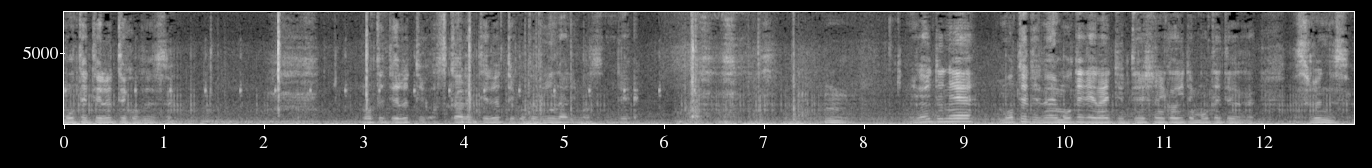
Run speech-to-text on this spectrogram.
モテてるってことですよ。モテてるっていうか好かれてるってことになりますんで。うん。意外とねモテてないモテてないって言ってる人に限ってモテてたりするんですよ。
